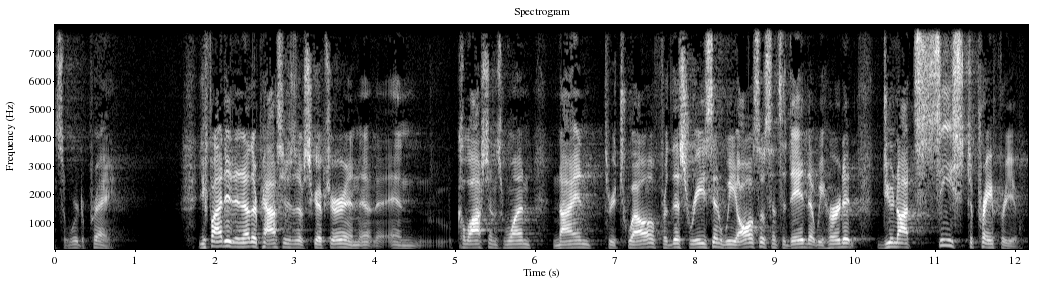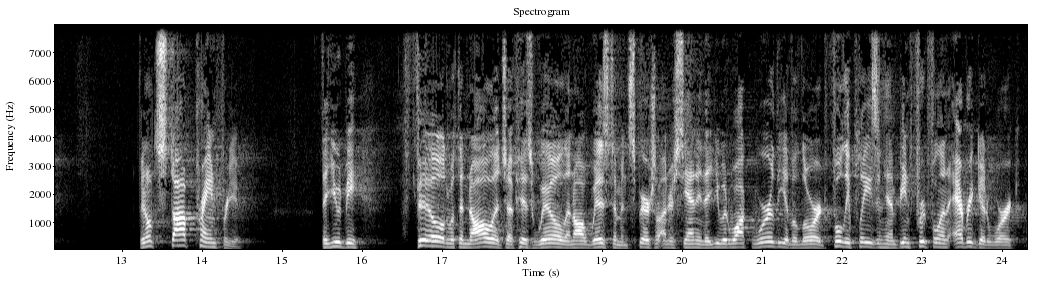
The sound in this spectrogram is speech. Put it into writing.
So we're to pray. You find it in other passages of Scripture in, in, Colossians 1 9 through 12. For this reason, we also, since the day that we heard it, do not cease to pray for you. We don't stop praying for you. That you would be filled with the knowledge of His will and all wisdom and spiritual understanding, that you would walk worthy of the Lord, fully pleasing Him, being fruitful in every good work,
